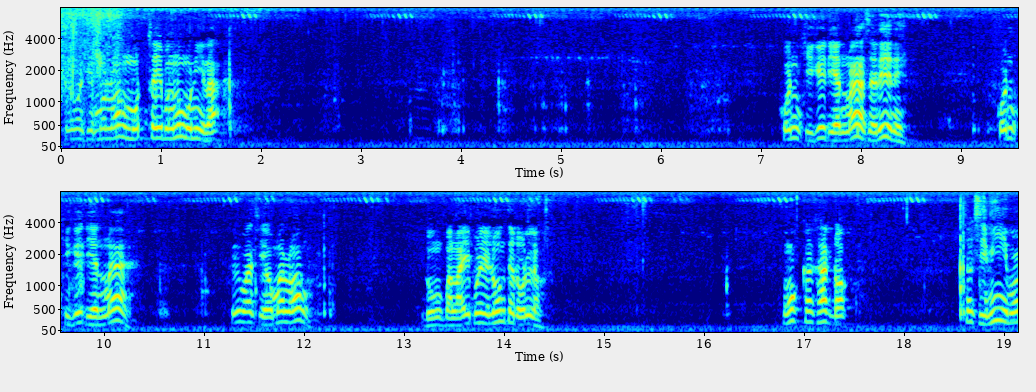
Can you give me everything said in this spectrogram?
เดี๋ยวว่าสิมาลองหมุดใส่เบิ่งน้ำหมูนี่ล่ะ คนขี่ไก่เดียนมาสิดินี่คนขี่ไก่เดียนมาคือว่าเสียวมาร้องดงปลาไหลบ่ได้ลงแตะดนแล้วงกคักๆดอกจักสีมีบ่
